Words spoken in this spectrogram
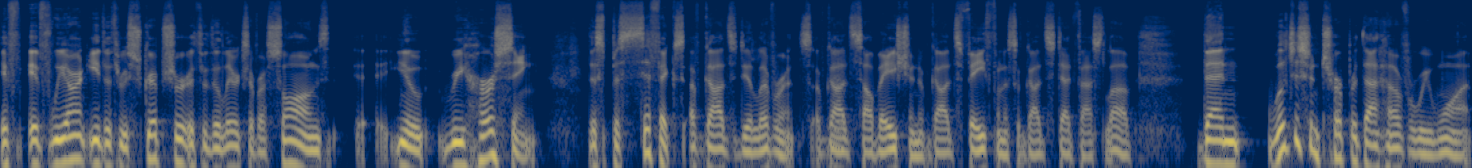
if, if we aren't either through scripture or through the lyrics of our songs, you know, rehearsing the specifics of God's deliverance, of God's salvation, of God's faithfulness, of God's steadfast love, then we'll just interpret that however we want.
